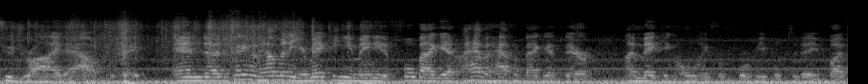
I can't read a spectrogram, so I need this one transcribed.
too dried out. Okay. And uh, depending on how many you're making, you may need a full baguette. I have a half a baguette there. I'm making only for four people today, but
